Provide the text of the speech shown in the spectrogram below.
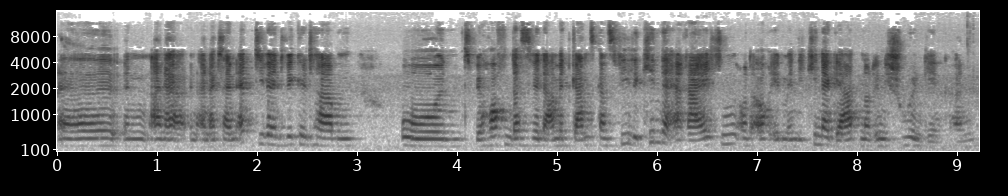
äh, in, einer, in einer kleinen App, die wir entwickelt haben. Und wir hoffen, dass wir damit ganz, ganz viele Kinder erreichen und auch eben in die Kindergärten und in die Schulen gehen können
